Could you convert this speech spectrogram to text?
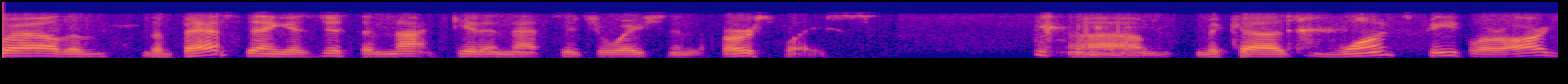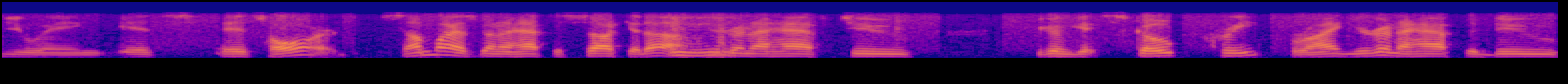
Well, the the best thing is just to not get in that situation in the first place, um, because once people are arguing, it's it's hard. Somebody's going to have to suck it up. Mhm. You're going to have to you're going to get scope creep, right? You're going to have to do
